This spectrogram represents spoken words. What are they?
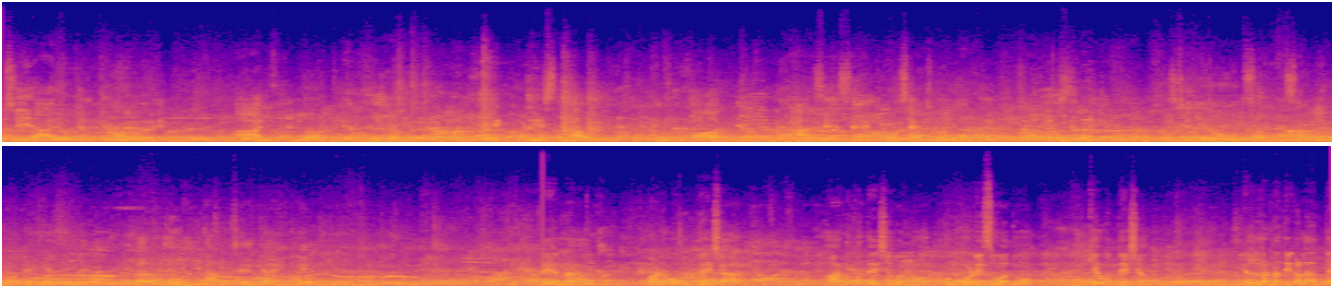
उसी आयोजन के रूप में आज बेंगलोर के अंदर एक बड़ी सभा हुई और यहाँ से सैकड़ों सैकड़ों यात्री कर्नाटक से भी सिंधु उत्सव में शामिल होने के लिए धूमधाम से जाएंगे ಯಾತ್ರೆಯನ್ನು ಮಾಡುವ ಉದ್ದೇಶ ಭಾರತ ದೇಶವನ್ನು ಒಗ್ಗೂಡಿಸುವುದು ಮುಖ್ಯ ಉದ್ದೇಶ. ಎಲ್ಲ ನದಿಗಳಂತೆ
